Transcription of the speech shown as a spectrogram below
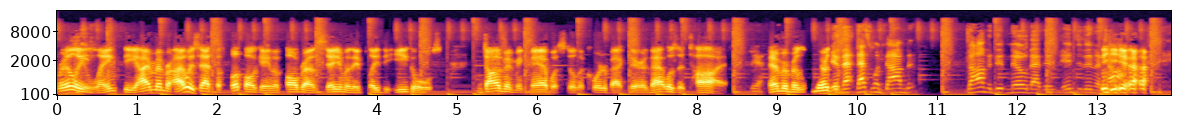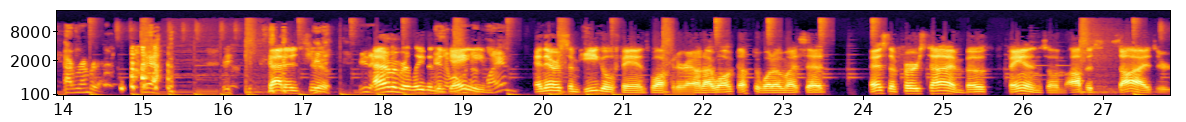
really I mean- lengthy. I remember I was at the football game at Paul Brown Stadium when they played the Eagles. Donovan McNabb was still the quarterback there, and that was a tie. Yeah. And I remember yeah, that, that's when Dom Donovan didn't know that it ended in a tie. yeah, I remember that. Yeah, that is true. He's I remember leaving the like, "What, we're game, and there were some Eagle fans walking around. I walked up to one of them. I said, "That's the first time both fans on opposite sides are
